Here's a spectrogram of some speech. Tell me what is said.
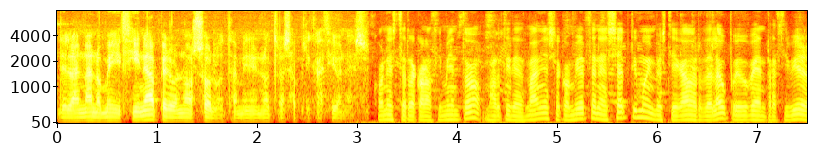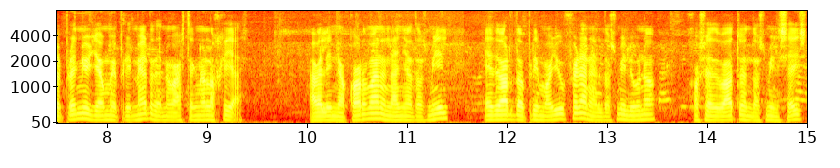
de la nanomedicina, pero no solo, también en otras aplicaciones. Con este reconocimiento, Martínez Mañez se convierte en el séptimo investigador de la UPV en recibir el premio Jaume I de Nuevas Tecnologías. Abelino Corman en el año 2000, Eduardo Primo Yúfera en el 2001, José Duato en 2006,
